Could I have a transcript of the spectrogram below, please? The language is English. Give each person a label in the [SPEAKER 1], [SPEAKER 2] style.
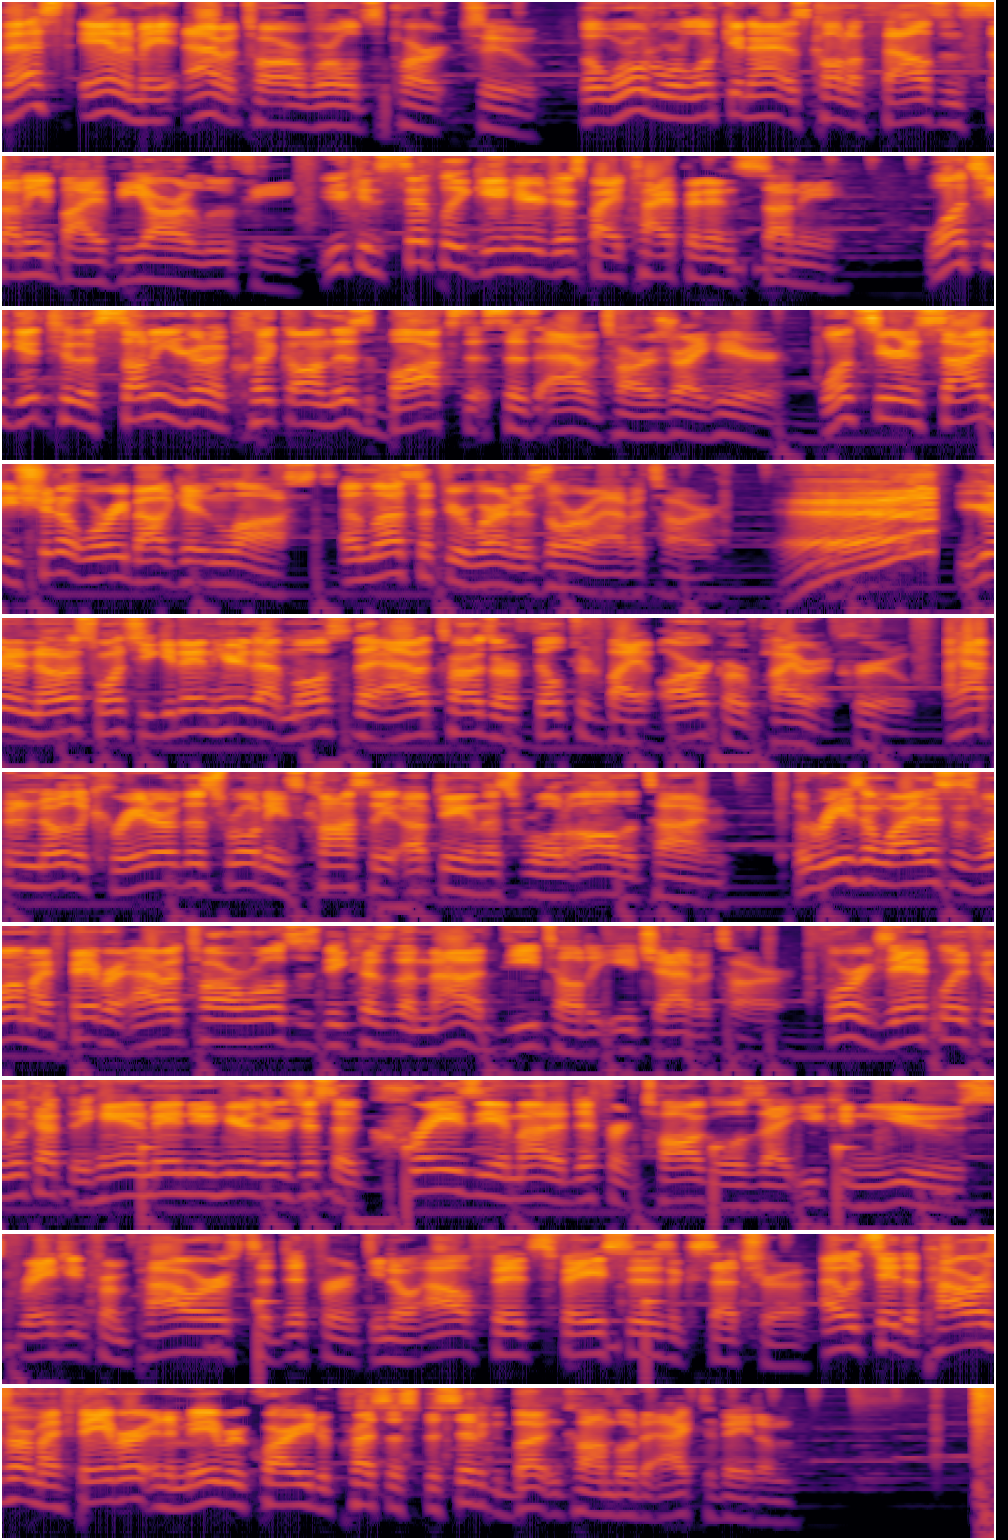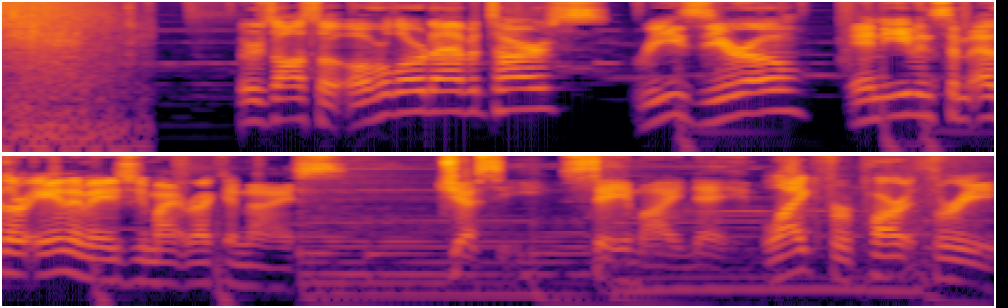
[SPEAKER 1] Best Anime Avatar Worlds Part 2. The world we're looking at is called A Thousand Sunny by VR Luffy. You can simply get here just by typing in Sunny. Once you get to the Sunny, you're to click on this box that says avatars right here. Once you're inside, you shouldn't worry about getting lost. Unless if you're wearing a Zoro avatar. You're gonna notice once you get in here that most of the avatars are filtered by ARC or Pirate Crew. I happen to know the creator of this world and he's constantly updating this world all the time. The reason why this is one of my favorite avatar worlds is because of the amount of detail to each avatar. For example, if you look at the hand menu here, there's just a crazy amount of different toggles that you can use, ranging from powers to different, you know, outfits, faces, etc. I would say the powers are my favorite and it may require you to press a specific button combo to activate them. There's also Overlord avatars, ReZero, and even some other animes you might recognize.
[SPEAKER 2] Jesse, say my name.
[SPEAKER 1] Like for part 3.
